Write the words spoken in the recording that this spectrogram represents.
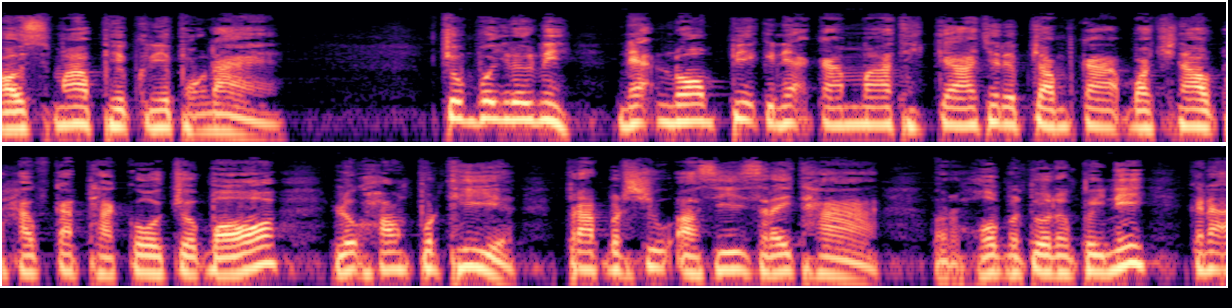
ដោយស្មើភាពគ្នាផងដែរជុំវិញរឿងនេះអ្នកនាំពាក្យគណៈកម្មាធិការជ្រៀបចំការបោះឆ្នោតហៅកាត់ថាគោជបលោកហងពុធា ប្រាប់បទសុអាស៊ីសេរីថារហូតមកទល់នឹងពេលនេះគណៈ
